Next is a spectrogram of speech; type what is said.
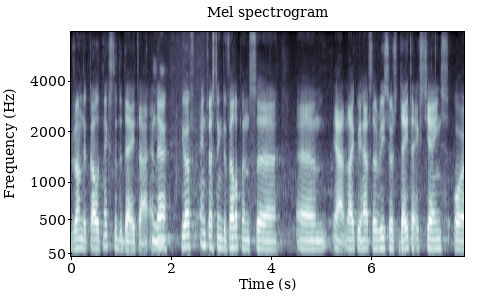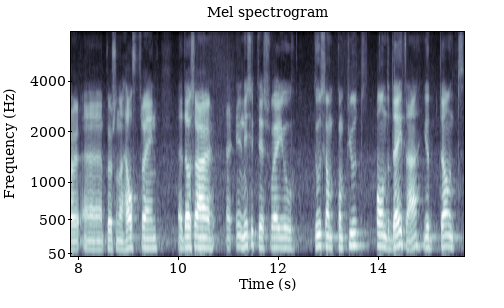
run the code next to the data. And there you have interesting developments, uh, um, yeah, like we have the Research Data Exchange or uh, Personal Health Train. Uh, those are uh, initiatives where you do some compute on the data, you don't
